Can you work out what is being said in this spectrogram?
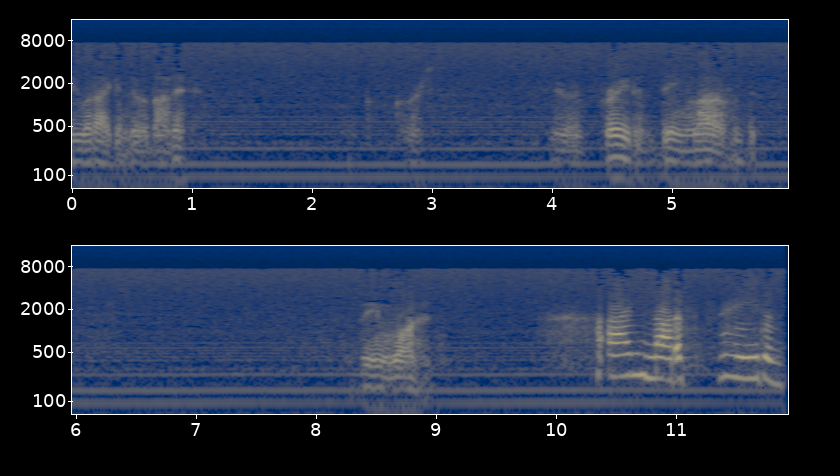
see what I can do about it. Of course, if you're afraid of being loved, being wanted. I'm not afraid of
